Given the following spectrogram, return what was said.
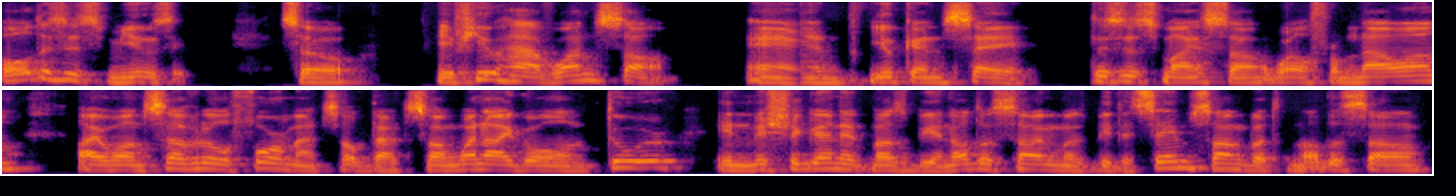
all this is music. So if you have one song and you can say, this is my song. Well, from now on, I want several formats of that song. When I go on tour in Michigan, it must be another song, must be the same song, but another song.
